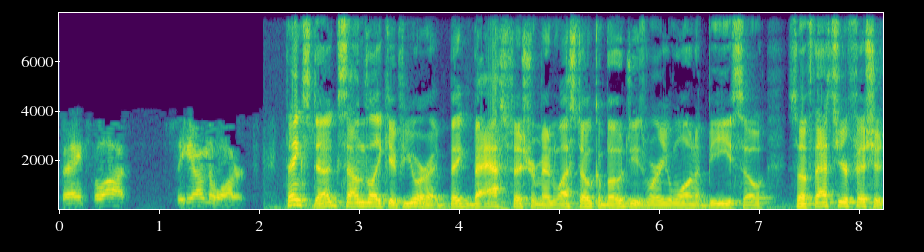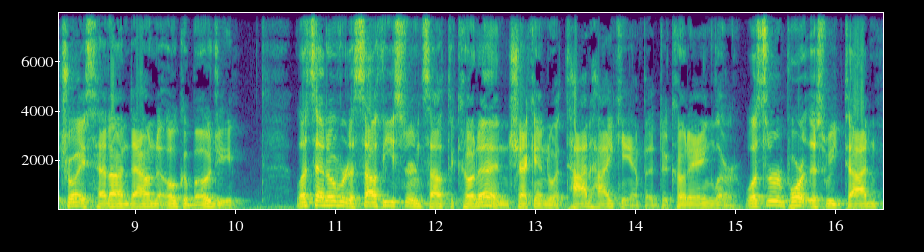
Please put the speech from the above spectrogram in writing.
Thanks a lot. See you on the water. Thanks, Doug. Sounds like if you are a big bass fisherman, West Okoboji is where you want to be. So, so if that's your fish of choice, head on down to Okoboji. Let's head over to southeastern South Dakota and check in with Todd Heitkamp at Dakota Angler. What's the report this week, Todd?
